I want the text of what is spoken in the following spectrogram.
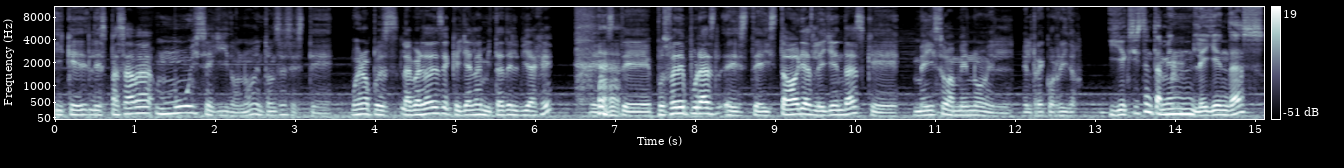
y que les pasaba muy seguido, ¿no? Entonces, este, bueno, pues la verdad es de que ya en la mitad del viaje, este, pues fue de puras, este, historias, leyendas que me hizo ameno el, el recorrido. Y existen también leyendas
